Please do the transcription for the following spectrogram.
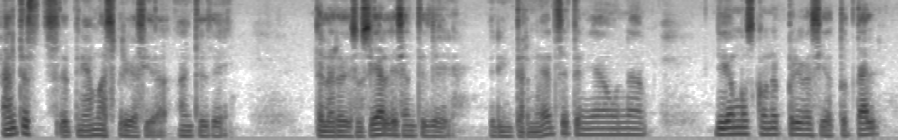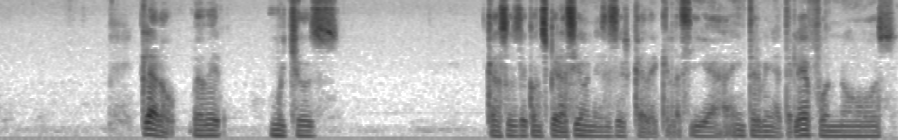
Antes se tenía más privacidad, antes de, las redes sociales, antes de, del internet se tenía una, digamos, con una privacidad total. Claro, va a haber muchos casos de conspiraciones acerca de que la CIA intervenía teléfonos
